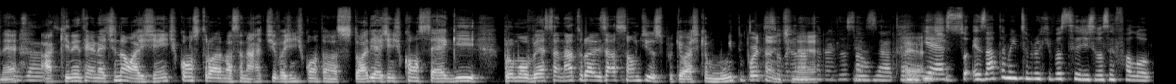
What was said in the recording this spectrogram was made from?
né? Exato. Aqui na internet, não. A gente constrói a nossa narrativa, a gente conta a nossa história e a gente consegue promover essa naturalização disso, porque eu acho que é muito importante, né? Sobrenaturalização. Exatamente. E é so- exatamente sobre o que você disse, você falou.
